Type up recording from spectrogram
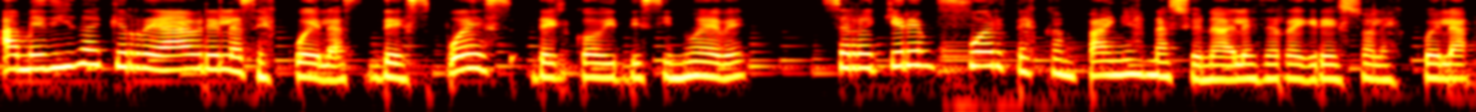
A medida que reabren las escuelas después del COVID-19, se requieren fuertes campañas nacionales de regreso a la escuela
